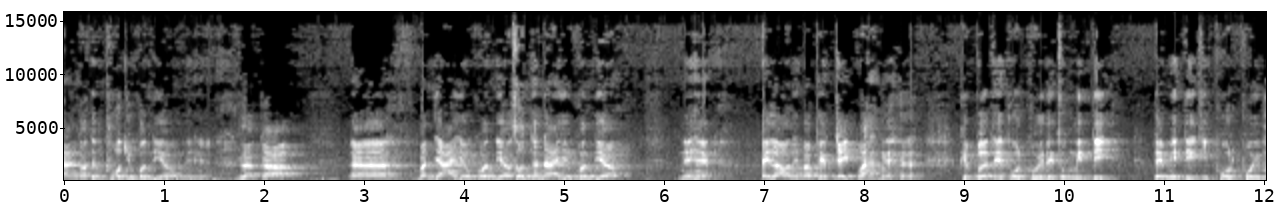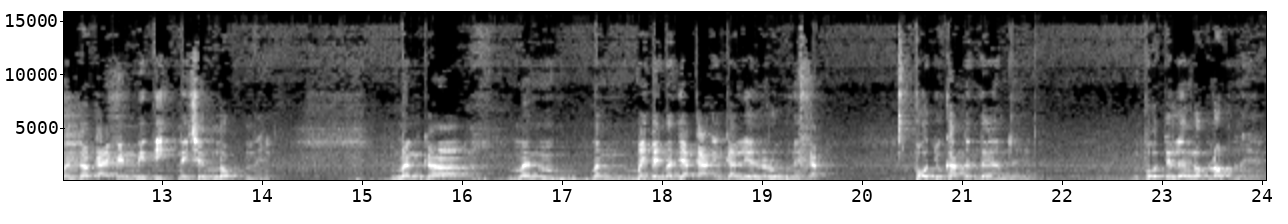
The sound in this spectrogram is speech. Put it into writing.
ดัง ๆเขาถึงพูดอยู่คนเดียวนะฮะแล้วก็บรรยายอยู่คนเดียวสนทนาอยู่คนเดียวนะฮะไอเรานี่ประเภทใจกว้าง คือเปิดให้พูดคุยได้ทุกมิติ แต่มิติที่พูดคุยมันก็กลายเป็นมิติในเชิงลบนะฮะมันก็มันมันไม่เป็นบรรยากาศแห่งการเรียนรู้นะครับ พูดอยู่คำเดิมๆนะ พูดแต่เรื่องลบๆนะฮะ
